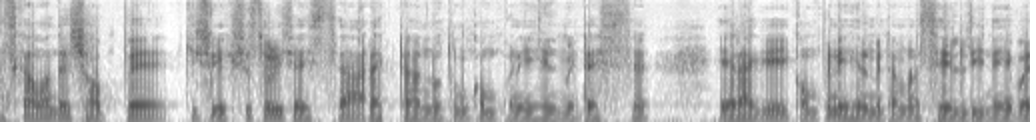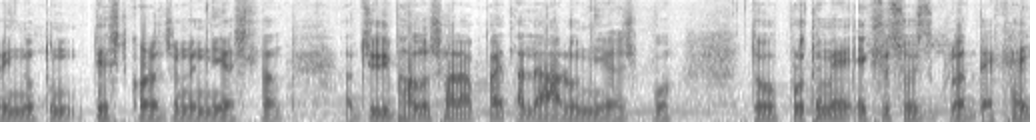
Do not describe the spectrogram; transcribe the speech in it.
আজকে আমাদের শপে কিছু অ্যাক্সেসরিজ আসছে, আর একটা নতুন কোম্পানির হেলমেট আসছে। এর আগে এই কোম্পানির হেলমেট আমরা সেল দিই না এবারই নতুন টেস্ট করার জন্য নিয়ে আসলাম। আর যদি ভালো সারা পায়, তাহলে আরও নিয়ে আসব। তো প্রথমে অ্যাক্সেসরিজগুলো দেখাই।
